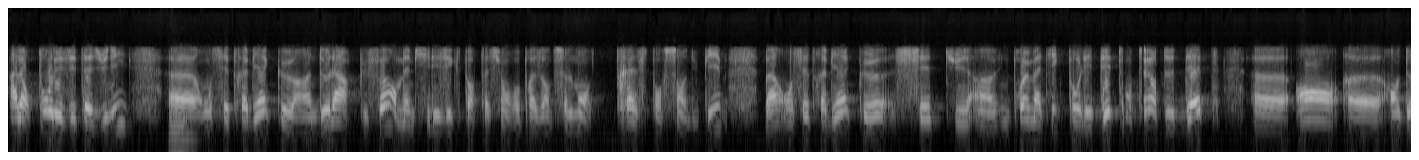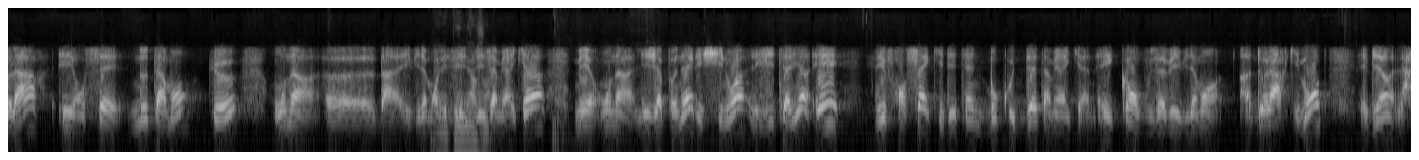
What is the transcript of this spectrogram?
Alors pour les États-Unis, euh, on sait très bien qu'un dollar plus fort, même si les exportations représentent seulement 13% du PIB, ben on sait très bien que c'est une, une, problématique pour les détenteurs de dettes euh, en, euh, en dollars. Et on sait notamment que on a euh, bah, évidemment les, les, Américains, mais on a les Japonais, les Chinois, les Italiens et les Français qui détiennent beaucoup de dettes américaines. Et quand vous avez évidemment un dollar qui monte, eh bien la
